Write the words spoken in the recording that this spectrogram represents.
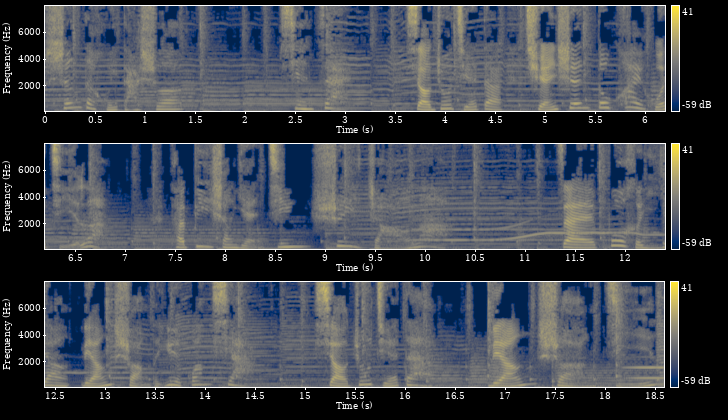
声的回答说：“现在。”小猪觉得全身都快活极了，它闭上眼睛睡着了。在薄荷一样凉爽的月光下，小猪觉得凉爽极了。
